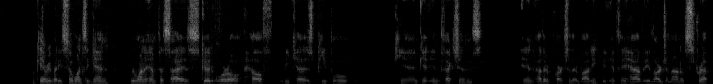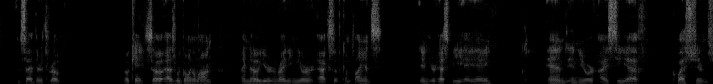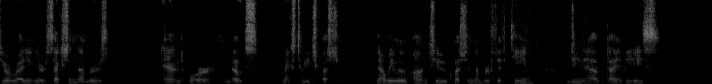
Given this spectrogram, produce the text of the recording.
Okay, everybody, so once again, we want to emphasize good oral health because people can get infections in other parts of their body if they have a large amount of strep inside their throat. Okay, so as we're going along, I know you're writing your acts of compliance in your SBAA and in your ICF questions, you're writing your section numbers and or notes next to each question. Now we move on to question number 15. Do you have diabetes?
